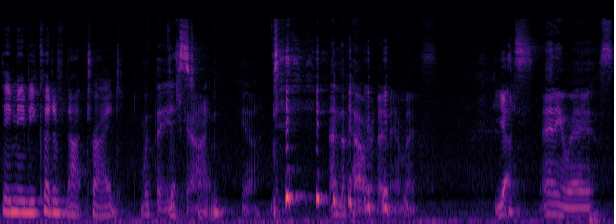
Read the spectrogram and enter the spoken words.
They maybe could have not tried. with the age This gap, time. yeah, and the power dynamics. Yes. Anyways,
